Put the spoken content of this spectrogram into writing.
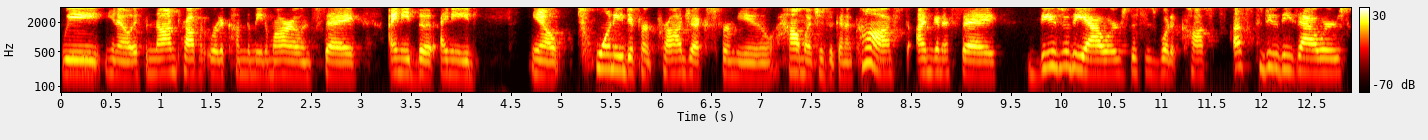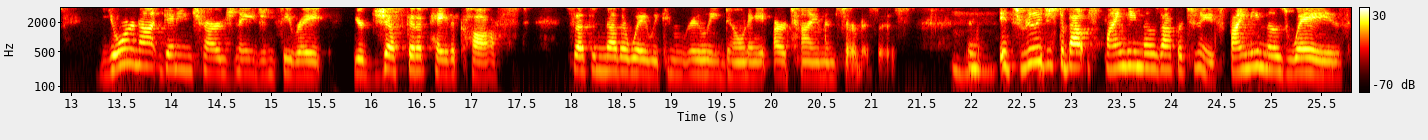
we you know if a nonprofit were to come to me tomorrow and say i need the i need you know 20 different projects from you how much is it going to cost i'm going to say these are the hours this is what it costs us to do these hours you're not getting charged an agency rate You're just going to pay the cost. So that's another way we can really donate our time and services. Mm-hmm. It's really just about finding those opportunities, finding those ways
